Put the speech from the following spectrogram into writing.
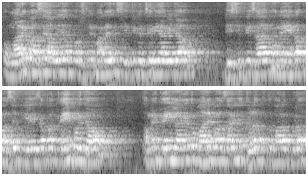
તો મારી પાસે આવી જાઓ પર્સનલી મારે સીધી કચેરી આવી જાઓ ડીસીપી સાહેબ અને એના પાસે પીઆઈ સાહેબ કંઈ પણ જાઓ તમે કંઈ લાગે તો મારી પાસે આવી જાઓ ઝડપ તમારા પૂરા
